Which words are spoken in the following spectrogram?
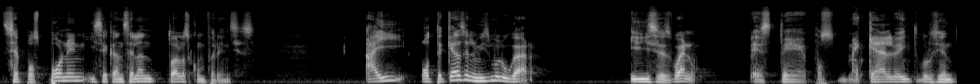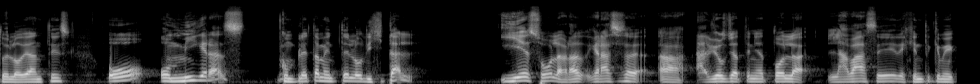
se posponen y se cancelan todas las conferencias. Ahí o te quedas en el mismo lugar y dices, bueno, este, pues me queda el 20% de lo de antes, o, o migras completamente lo digital. Y eso, la verdad, gracias a, Dios ya tenía toda la, la base de gente que me,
